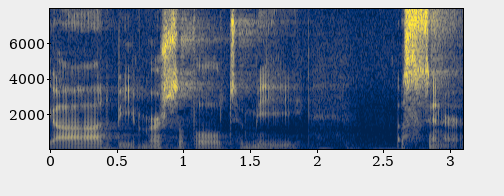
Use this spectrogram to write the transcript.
God, be merciful to me, a sinner.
